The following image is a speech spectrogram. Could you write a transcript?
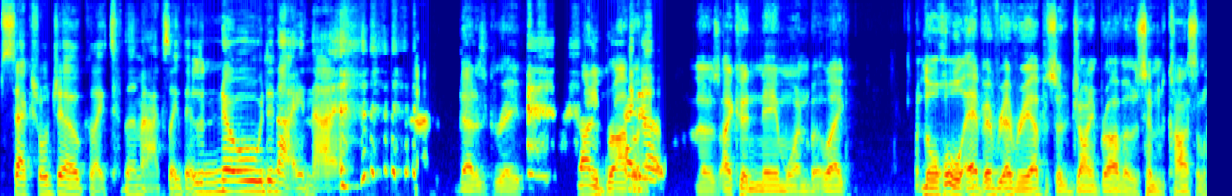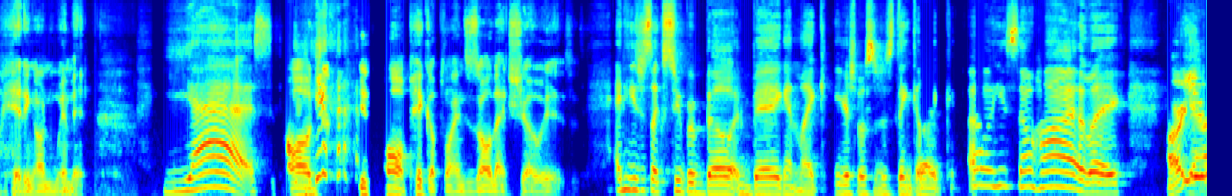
sexual joke like to the max like there's no denying that That is great. Johnny i Bravo. know those. I couldn't name one, but like the whole every every episode of Johnny Bravo is him constantly hitting on women. yes All Yeah. it's all pickup lines is all that show is. And he's just like super built and big and like you're supposed to just think like oh he's so hot like Are yeah you?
